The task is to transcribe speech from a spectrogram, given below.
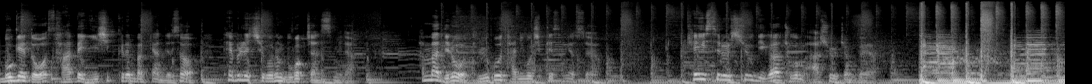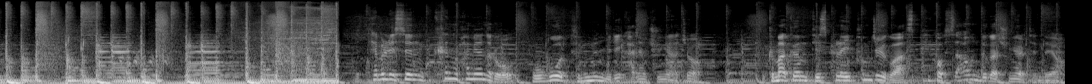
무게도 420g밖에 안 돼서 태블릿치고는 무겁지 않습니다. 한마디로 들고 다니고 싶게 생겼어요. 케이스를 씌우기가 조금 아쉬울 정도예요. 태블릿은 큰 화면으로 보고 듣는 일이 가장 중요하죠. 그만큼 디스플레이 품질과 스피커 사운드가 중요할 텐데요.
